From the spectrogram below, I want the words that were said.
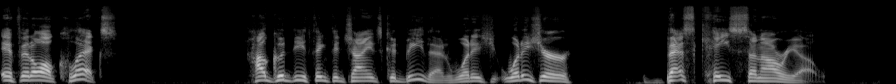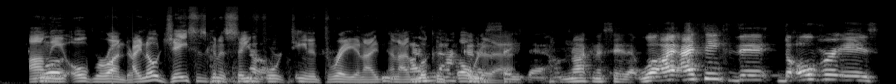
If it all clicks, how good do you think the Giants could be then? What is what is your best case scenario? on well, the over under. I know Jace is going to say no. 14 and 3 and I and I'm, I'm looking forward to that. Say that. I'm not going to say that. Well, I I think that the over is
